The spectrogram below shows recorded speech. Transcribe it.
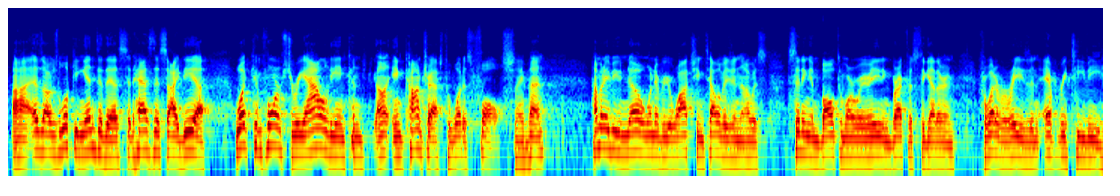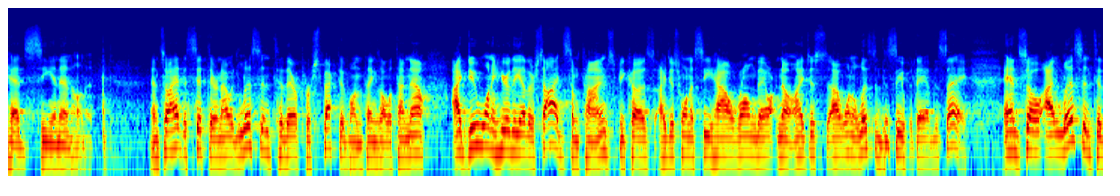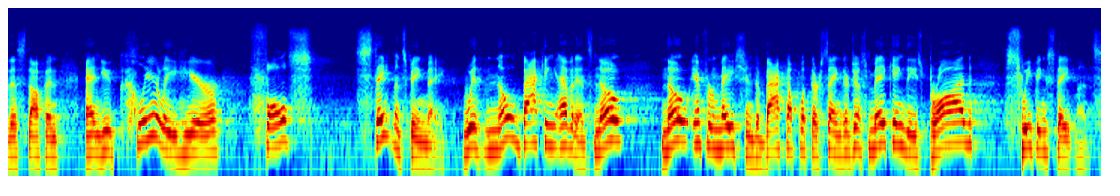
uh, as I was looking into this, it has this idea what conforms to reality in, con- uh, in contrast to what is false. Amen? How many of you know whenever you're watching television? I was sitting in Baltimore, we were eating breakfast together, and for whatever reason, every TV had CNN on it. And so I had to sit there and I would listen to their perspective on things all the time. Now, I do want to hear the other side sometimes because I just want to see how wrong they are. No, I just I want to listen to see what they have to say. And so I listen to this stuff and and you clearly hear false statements being made with no backing evidence, no no information to back up what they're saying. They're just making these broad sweeping statements.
